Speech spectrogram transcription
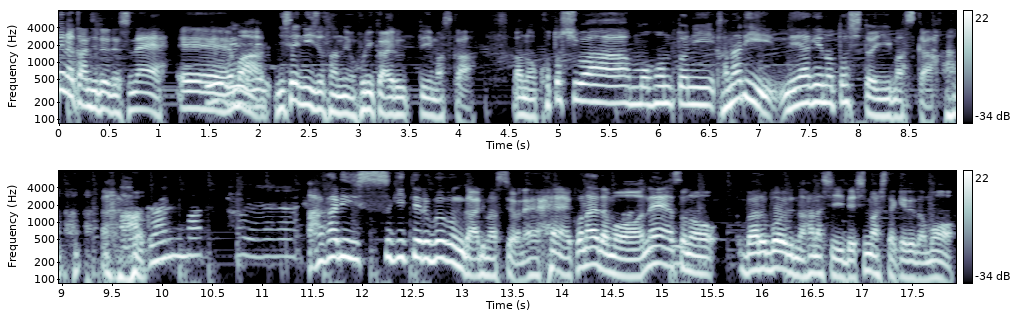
てな感じでですね、えーうんまあ、2023年を振り返るって言いますか、あの、今年はもう本当にかなり値上げの年と言いますか、上がりましたね。上がりすぎてる部分がありますよね。この間もね、そのバルボイルの話でしましたけれども、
